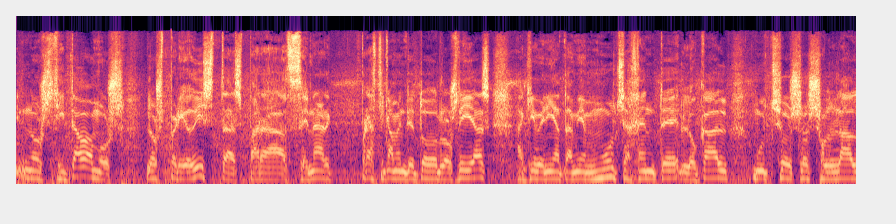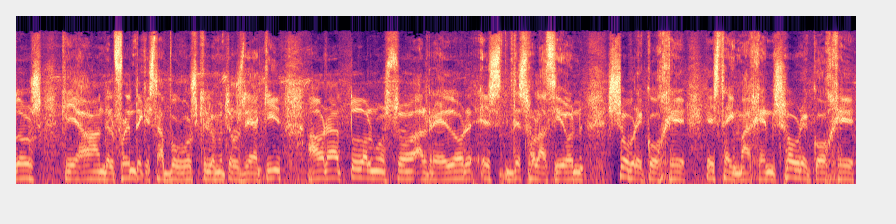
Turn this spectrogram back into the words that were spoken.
nos citábamos los periodistas para cenar prácticamente todos los días. Aquí venía también mucha gente local, muchos soldados que llegaban del frente, que está a pocos kilómetros de aquí. Ahora todo a nuestro alrededor es desolación, sobrecoge esta imagen, sobrecoge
